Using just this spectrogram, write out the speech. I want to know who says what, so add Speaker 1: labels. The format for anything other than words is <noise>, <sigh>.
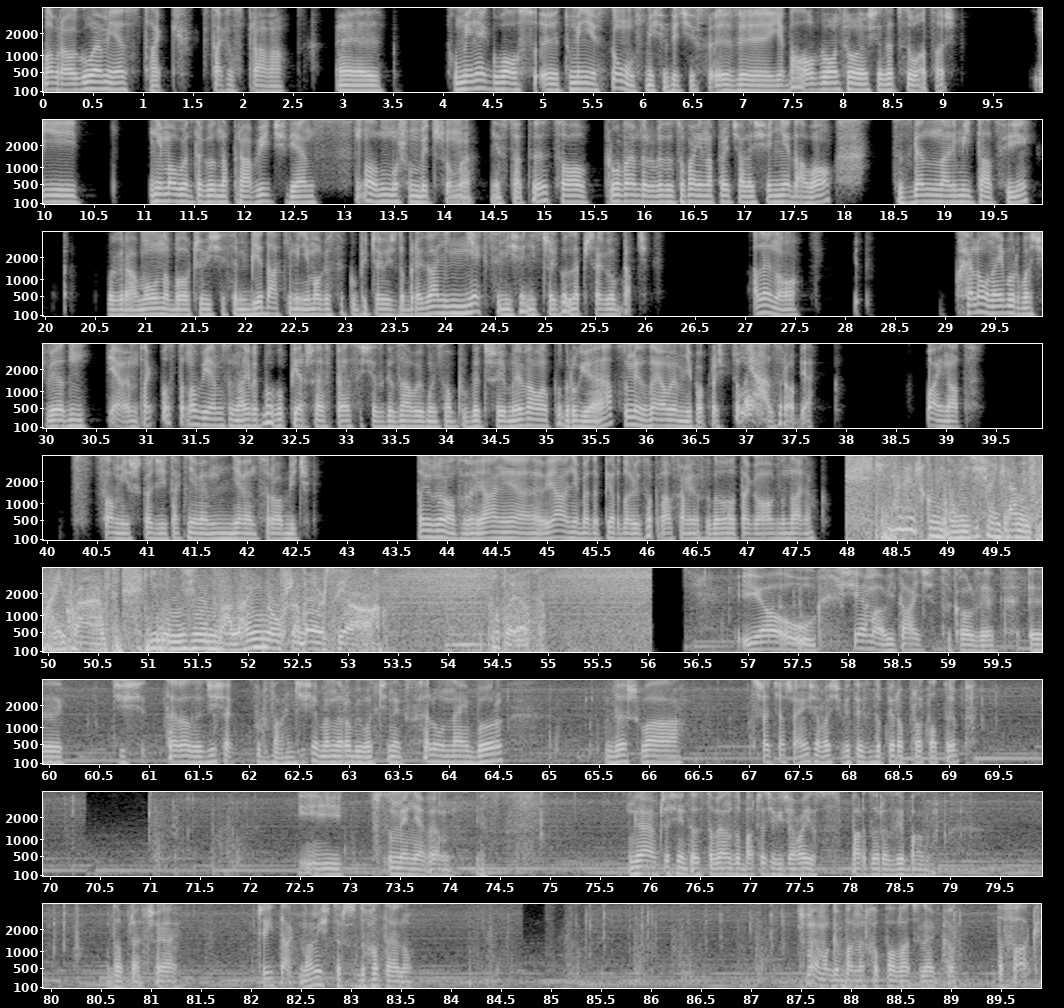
Speaker 1: Dobra, ogółem jest tak, taka sprawa. Yy, tłumienie głosu, yy, tłumienie szumów mi się wycisz, yy, wyjebało, wyłączyło się, zepsuło coś. I nie mogłem tego naprawić, więc no, muszą być szumy, niestety. Co próbowałem też edytowanie naprawić, ale się nie dało. Ze względu na limitacji programu, no bo oczywiście jestem biedakiem i nie mogę sobie kupić czegoś dobrego, ani nie chce mi się niczego lepszego brać. Ale no, Hello Neighbor właściwie, nie wiem, tak postanowiłem sobie nagrać, bo po pierwsze FPS-y się zgadzały, mój komputer wytrzymywał, a po drugie, a w sumie znajomy mnie poprosił, to ja zrobię. Why not? Co mi szkodzi, tak nie wiem, nie wiem co robić. Także no tyle, ja nie, ja nie będę pierdolił, zapraszam już do tego oglądania.
Speaker 2: Siemaneczku, widzowie, dzisiaj gramy w Minecraft i 1.2, najnowsza wersja. Co to jest?
Speaker 1: Yo, siema, witajcie, cokolwiek. Yy, dziś, teraz, dzisiaj, kurwa, dzisiaj będę robił odcinek z Hello Neighbor. Wyszła trzecia część, a właściwie to jest dopiero prototyp. I w sumie nie wiem, jest... Grałem wcześniej, testowałem, zobaczyć jak działa, jest bardzo rozjebany. Dobra, czekaj. Czyli tak, mam iść teraz do hotelu. Mogę bany hopować lekko? The fuck?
